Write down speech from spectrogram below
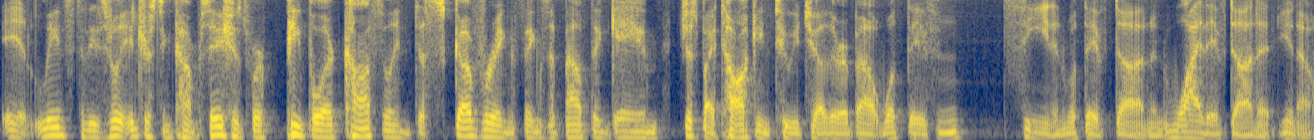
it leads to these really interesting conversations where people are constantly discovering things about the game just by talking to each other about what they've seen and what they've done and why they've done it. You know,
